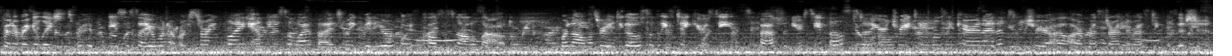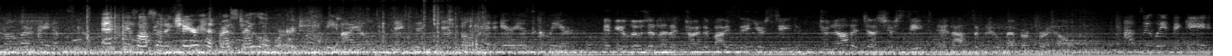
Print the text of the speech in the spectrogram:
Federal regulations prohibit the use of cellular networks during flight and the use of Wi-Fi to make video or voice calls is not allowed. We're now almost ready to go, so please take your seats, fasten your seatbelts, stow your tray tables and carry-on items, and ensure your aisle armrests are in the resting position. Smaller items come. And please also make sure your headrests are lowered. The aisles, exit, and bulkhead areas clear. If you lose an electronic device in your seat, do not adjust your seat and ask a crew member for help. As we leave the gate,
